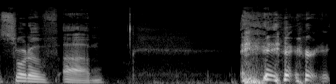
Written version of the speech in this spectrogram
sort of um, her,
